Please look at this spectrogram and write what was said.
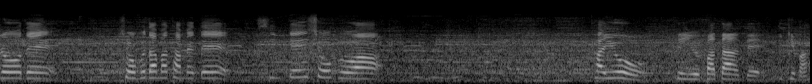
ろで勝負球貯めて真剣勝負は海王っていうパターンでいきます。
